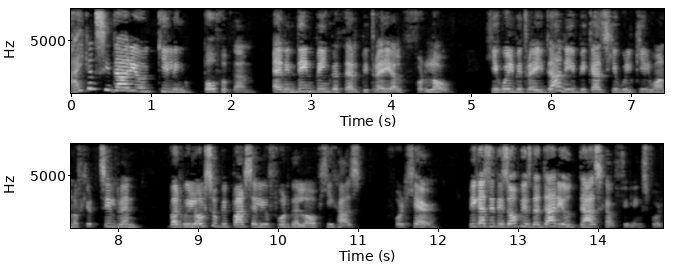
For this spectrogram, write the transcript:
I can see Daario killing both of them, and indeed being the third betrayal for love. He will betray Dany because he will kill one of her children, but will also be partially for the love he has for her. Because it is obvious that Daario does have feelings for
